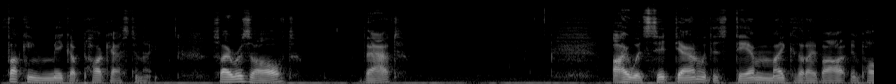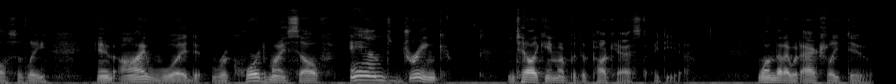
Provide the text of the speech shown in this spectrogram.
fucking make a podcast tonight. So I resolved that I would sit down with this damn mic that I bought impulsively and I would record myself and drink until I came up with a podcast idea. One that I would actually do.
